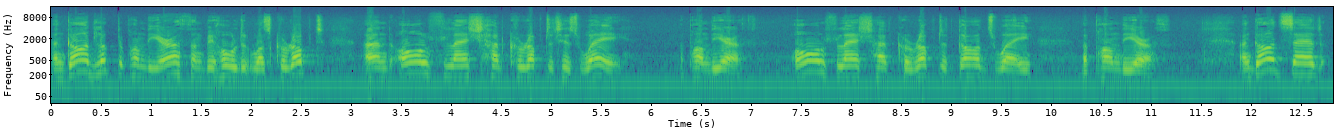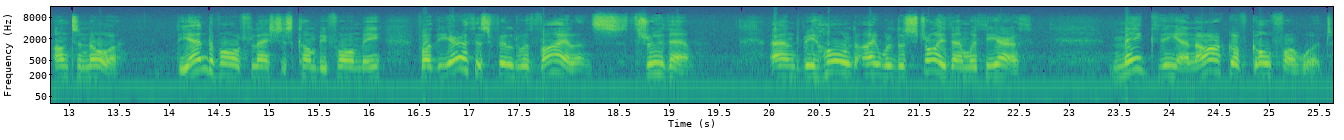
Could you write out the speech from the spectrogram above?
And God looked upon the earth, and behold, it was corrupt, and all flesh had corrupted his way upon the earth all flesh had corrupted God's way upon the earth. And God said unto Noah, The end of all flesh is come before me, for the earth is filled with violence through them. And behold, I will destroy them with the earth. Make thee an ark of gopher wood.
